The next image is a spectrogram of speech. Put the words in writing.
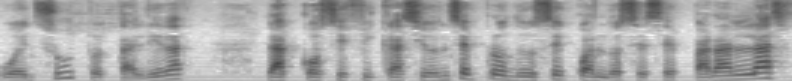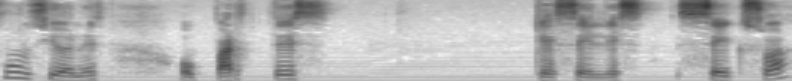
o en su totalidad. La cosificación se produce cuando se separan las funciones o partes que se les sexua,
